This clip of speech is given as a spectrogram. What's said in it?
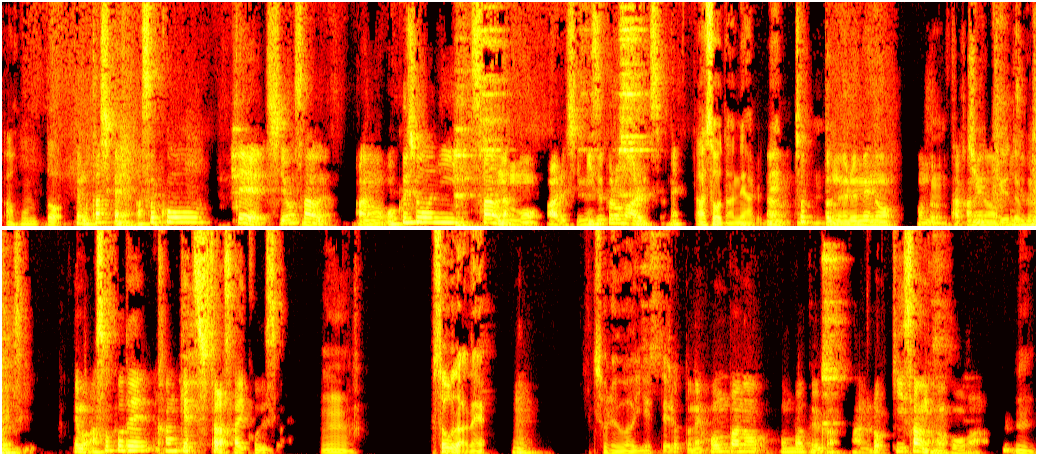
あ、ほんと。でも確かにあそこって塩サウナ、あの、屋上にサウナもあるし、水風呂もあるんですよね。あ、そうだね、あるねうん。。ちょっとぬるめの、温度の高めのうん水19度風呂です。でもあそこで完結したら最高ですようん。そうだね。ね。うん。それは言えてる。ちょっとね、本場の、本場というか、あの、ロッキーサウナの方は、うん。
